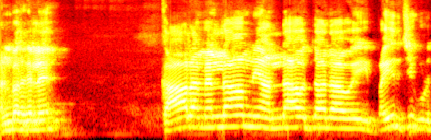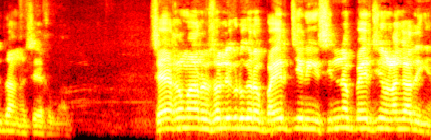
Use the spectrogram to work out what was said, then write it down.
அன்பர்களே காலமெல்லாம் நீ அல்லாஹ் தாலாவை பயிற்சி கொடுத்தாங்க சேகமார் சேகமார் சொல்லிக் கொடுக்குற பயிற்சி நீங்க சின்ன பயிற்சியும் வழங்காதீங்க.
